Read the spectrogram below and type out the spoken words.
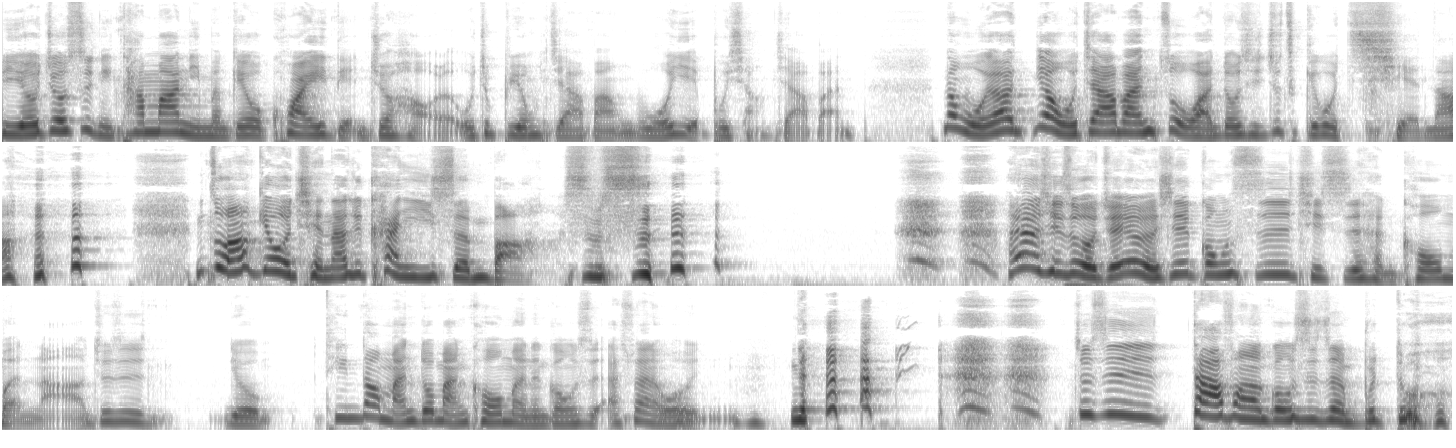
理由就是你他妈你们给我快一点就好了，我就不用加班，我也不想加班。那我要要我加班做完东西，就是给我钱啊！你总要给我钱拿去看医生吧？是不是？还有，其实我觉得有些公司其实很抠门啦，就是有听到蛮多蛮抠门的公司啊。算了，我 就是大方的公司真的不多。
